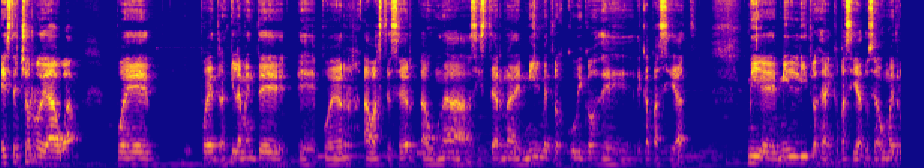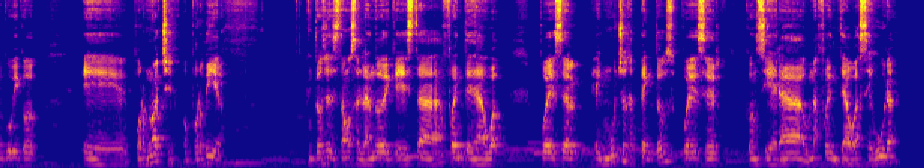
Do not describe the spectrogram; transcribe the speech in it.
Este chorro de agua puede puede tranquilamente eh, poder abastecer a una cisterna de mil metros cúbicos de, capacidad, eh, mil, litros de capacidad, o sea, un metro cúbico eh, por noche o por día. Entonces estamos hablando de que esta fuente de agua puede ser, en muchos aspectos, puede ser considerada una fuente de agua segura,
